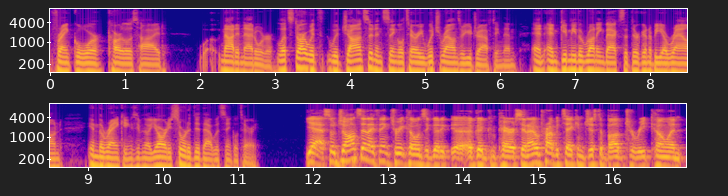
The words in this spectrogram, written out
Frank Gore, Carlos Hyde? Not in that order. Let's start with with Johnson and Singletary. Which rounds are you drafting them? And and give me the running backs that they're going to be around in the rankings. Even though you already sort of did that with Singletary. Yeah, so Johnson, I think Tarik Cohen's a good a good comparison. I would probably take him just above Tarik Cohen,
